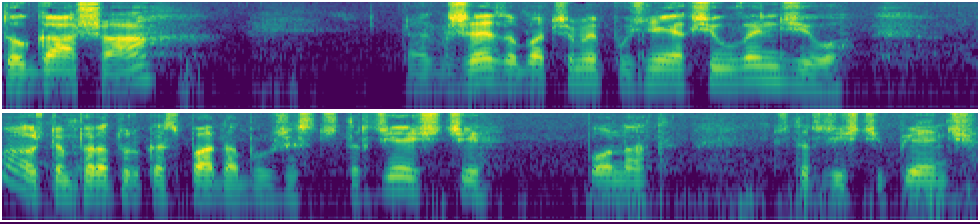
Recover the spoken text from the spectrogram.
dogasza. Także zobaczymy później jak się uwędziło. No już temperaturka spada, bo już jest 40, ponad 45.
